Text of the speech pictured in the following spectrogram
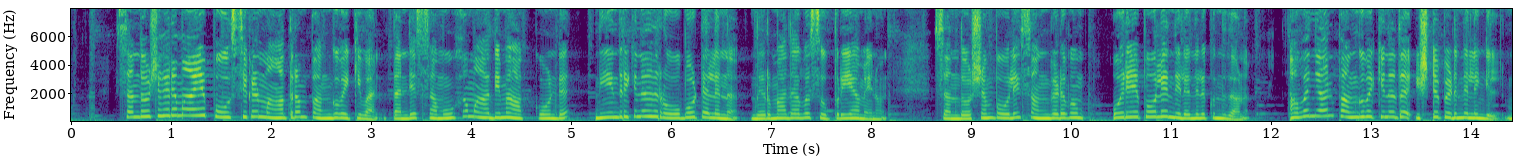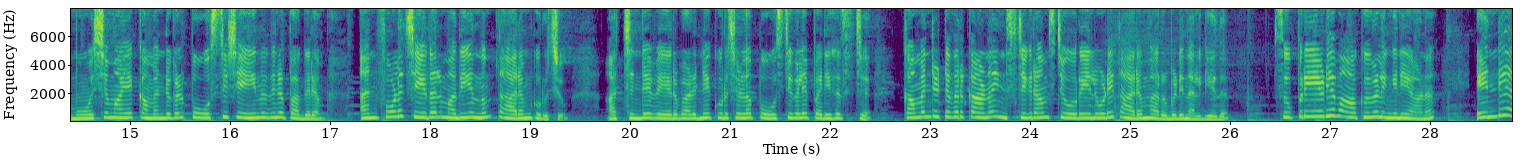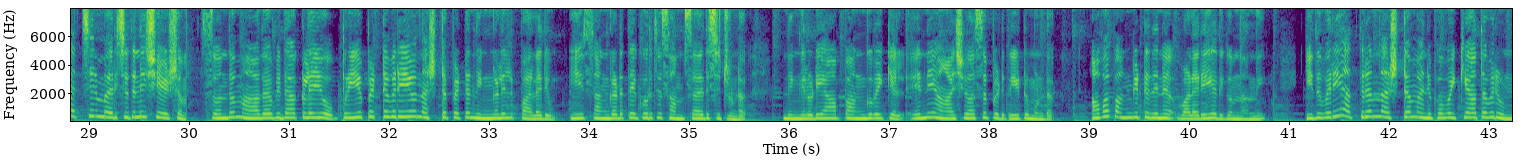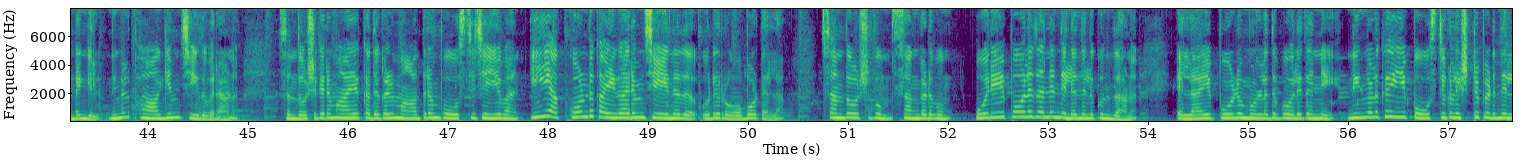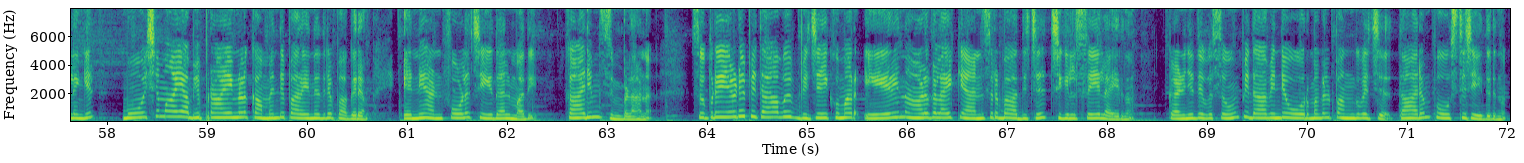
സന്തോഷകരമായ പോസ്റ്റുകൾ മാത്രം പങ്കുവയ്ക്കുവാൻ തന്റെ സമൂഹ മാധ്യമ അക്കൗണ്ട് നിയന്ത്രിക്കുന്നത് റോബോട്ടല്ലെന്ന് നിർമ്മാതാവ് സുപ്രിയ മേനോൻ. സന്തോഷം പോലെ സങ്കടവും ഒരേപോലെ നിലനിൽക്കുന്നതാണ്. അവ ഞാൻ പങ്കുവെക്കുന്നത് ഇഷ്ടപ്പെടുന്നില്ലെങ്കിൽ മോശമായ കമന്റുകൾ പോസ്റ്റ് ചെയ്യുന്നതിന് പകരം അൺഫോളോ ചെയ്താൽ മതിയെന്നും താരം കുറിച്ചു. അച്ഛന്റെ വേർപാടിനെ കുറിച്ചുള്ള പോസ്റ്റുകളെ പരിഹസിച്ച് കമന്റ് ഇട്ടവർക്കാണ് ഇൻസ്റ്റഗ്രാം സ്റ്റോറിയിലൂടെ താരം മറുപടി നൽകിയത്. സുപ്രിയയുടെ വാക്കുകൾ ഇങ്ങനെയാണ്. എന്റെ അച്ഛൻ മരിച്ചതിന് ശേഷം സ്വന്തം മാതാപിതാക്കളെയോ പ്രിയപ്പെട്ടവരെയോ നഷ്ടപ്പെട്ട നിങ്ങളിൽ പലരും ഈ സങ്കടത്തെക്കുറിച്ച് സംസാരിച്ചിട്ടുണ്ട്. നിങ്ങളുടെ ആ പങ്കുവയ്ക്കൽ എന്നെ ആശ്വാസപ്പെടുത്തിയിട്ടുമുണ്ട്. അവ പങ്കിട്ടതിന് വളരെയധികം നന്ദി. ഇതുവരെ അത്തരം നഷ്ടം അനുഭവിക്കാത്തവരുണ്ടെങ്കിൽ നിങ്ങൾ ഭാഗ്യം ചെയ്തവരാണ്. സന്തോഷകരമായ കഥകൾ മാത്രം പോസ്റ്റ് ചെയ്യുവാൻ ഈ അക്കൗണ്ട് കൈകാര്യം ചെയ്യുന്നത് ഒരു റോബോട്ടല്ല. സന്തോഷവും സങ്കടവും ഒരേപോലെ തന്നെ നിലനിൽക്കുന്നതാണ്. എല്ലായ്പ്പോഴും ഉള്ളതുപോലെ തന്നെ നിങ്ങൾക്ക് ഈ പോസ്റ്റുകൾ ഇഷ്ടപ്പെടുന്നില്ലെങ്കിൽ മോശമായ അഭിപ്രായങ്ങൾ കമന്റ് പറയുന്നതിന് പകരം എന്നെ അൺഫോളോ ചെയ്താൽ മതി. കാര്യം സിമ്പിളാണ്. സുപ്രിയയുടെ പിതാവ് വിജയ്കുമാർ ഏറെ നാളുകളായി ക്യാൻസർ ബാധിച്ച് ചികിത്സയിലായിരുന്നു. കഴിഞ്ഞ ദിവസവും പിതാവിന്റെ ഓർമ്മകൾ പങ്കുവച്ച് താരം പോസ്റ്റ് ചെയ്തിരുന്നു.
